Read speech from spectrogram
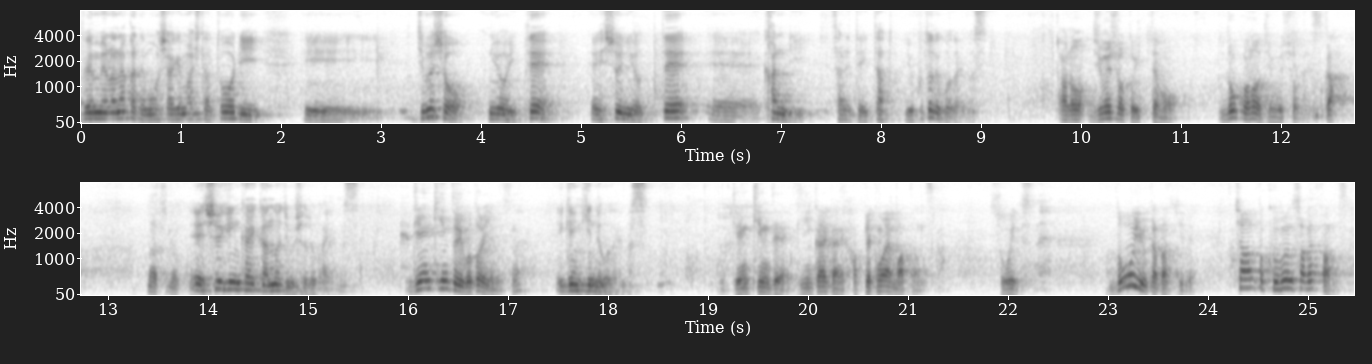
弁明の中で申し上げました通り、事務所において、秘書によって管理されていたということでございますあの事務所といっても、どこの事務所ですか？松野衆議院会館の事務所でございます。現金ということでいいんですね？現金でございます。現金で議員会館に800万円もあったんですか？すごいですね。どういう形で、ちゃんと区分されてたんですか？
